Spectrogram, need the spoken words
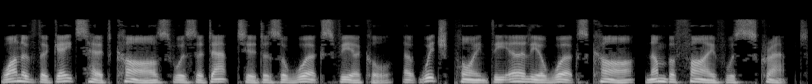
One of the Gateshead cars was adapted as a works vehicle, at which point the earlier works car, number 5 was scrapped.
